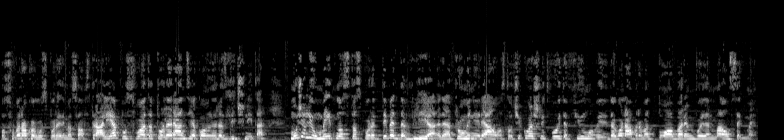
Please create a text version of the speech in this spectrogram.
особено ако го споредиме со Австралија, по својата толеранција кон различните. Може ли уметноста според тебе да влија, да ја промени реалноста? Очекуваш ли твоите филмови да го направат тоа барем во еден мал сегмент?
